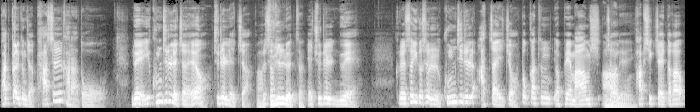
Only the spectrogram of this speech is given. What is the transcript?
밭갈경자 밭을 갈아도 뇌 이 굶주릴 뇌자예요. 줄일 뇌자. 아, 줄일 뇌자. 예, 줄일 뇌. 그래서 이것을 굶주릴 아자 있죠. 똑같은 옆에 마음 시- 아, 저 네. 밥식자에다가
